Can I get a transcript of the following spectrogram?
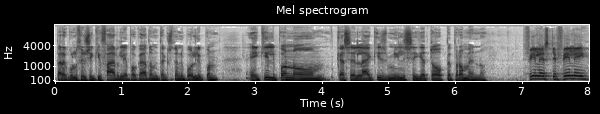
Παρακολουθούσε και η Φάρλη από κάτω μεταξύ των υπολείπων. Εκεί λοιπόν ο Κασελάκης μίλησε για το πεπρωμένο. Φίλες και φίλοι,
